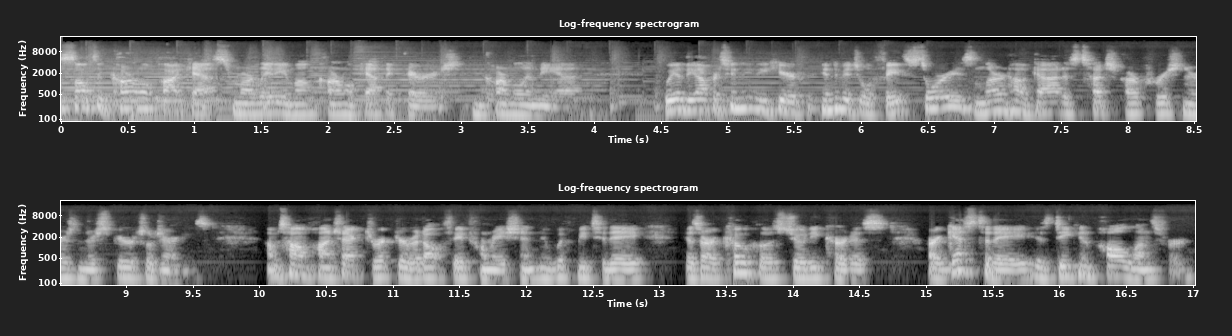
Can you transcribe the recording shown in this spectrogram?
the Salted Caramel podcast from Our Lady of Mount Carmel Catholic Parish in Carmel, Indiana. We have the opportunity to hear individual faith stories and learn how God has touched our parishioners in their spiritual journeys. I'm Tom Ponchak, Director of Adult Faith Formation, and with me today is our co host, Jody Curtis. Our guest today is Deacon Paul Lunsford.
